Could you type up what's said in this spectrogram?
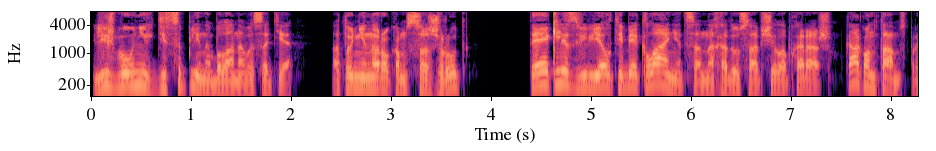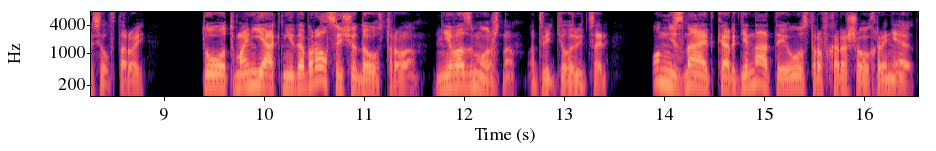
Лишь бы у них дисциплина была на высоте, а то ненароком сожрут. «Теклис велел тебе кланяться», — на ходу сообщил Абхараш. «Как он там?» — спросил второй. «Тот маньяк не добрался еще до острова?» «Невозможно», — ответил рыцарь. «Он не знает координаты, и остров хорошо охраняют.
